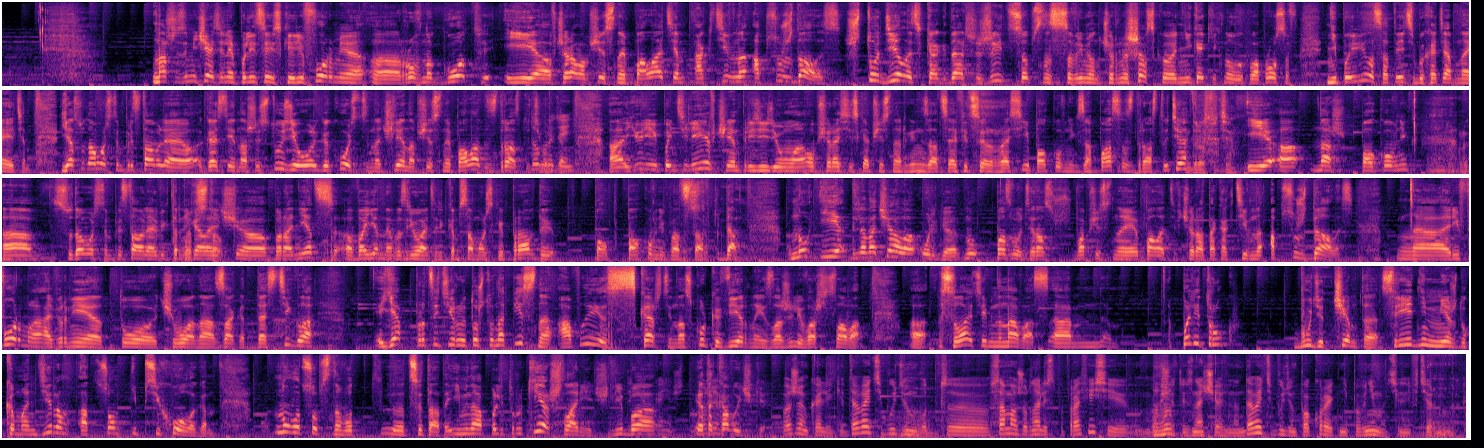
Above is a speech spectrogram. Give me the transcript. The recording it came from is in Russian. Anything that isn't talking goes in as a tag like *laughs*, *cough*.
нашей замечательной полицейской реформе э, ровно год, и э, вчера в общественной палате активно обсуждалось, что делать, как дальше жить. Собственно, со времен Чернышевского никаких новых вопросов не появилось, ответьте бы хотя бы на эти. Я с удовольствием представляю гостей нашей студии. Ольга Костина, член общественной палаты. Здравствуйте, Добрый Ольга. день. А, Юрий Пантелеев, член президиума Общероссийской общественной организации «Офицеры России», полковник запаса. Здравствуйте. Здравствуйте. И а, наш полковник, а, с удовольствием представляю Виктор Николаевич Николаевич э, Баранец, военный обозреватель «Комсомольской правды», пол, полковник в отставке. Да. Ну и для начала, Ольга, ну позвольте, раз в общественной палате вчера так активно обсуждалась э, реформа, а вернее то, чего она за год достигла, я процитирую то, что написано, а вы скажете, насколько верно изложили ваши слова. Э, ссылаются именно на вас. Э, политрук будет чем-то средним между командиром, отцом и психологом ну вот, собственно, вот э, цитата. Именно о политруке шла речь, либо конечно. это Уважаемые- кавычки. Уважаемые коллеги, давайте будем, вот э, сама журналист по профессии, вообще-то изначально, давайте будем поаккуратнее, повнимательнее в терминах.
